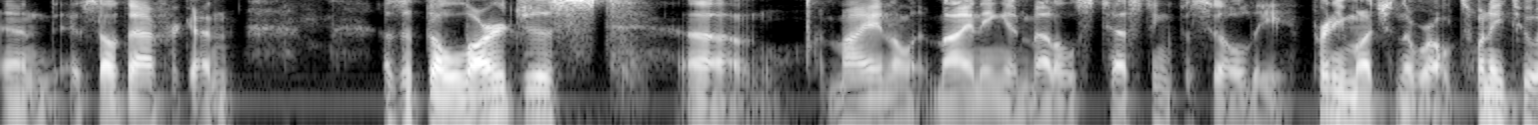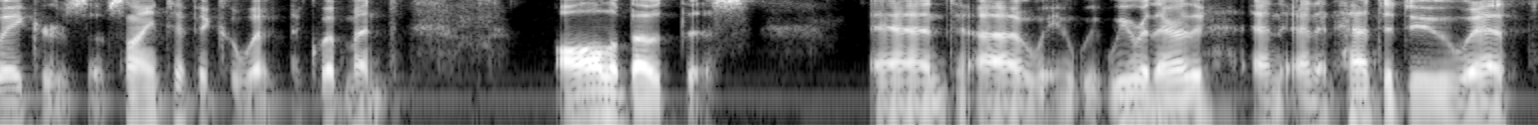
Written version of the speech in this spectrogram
and uh, South Africa, and I was at the largest um, mine, mining and metals testing facility pretty much in the world 22 acres of scientific equipment, all about this. And uh, we, we were there, and, and it had to do with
